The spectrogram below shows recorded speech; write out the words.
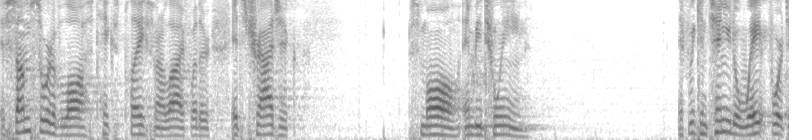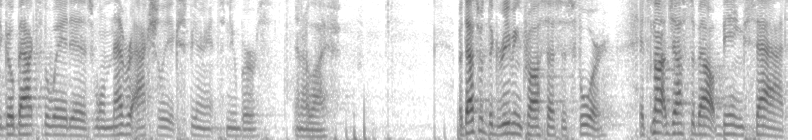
if some sort of loss takes place in our life, whether it's tragic, small, in between, if we continue to wait for it to go back to the way it is, we'll never actually experience new birth in our life. But that's what the grieving process is for. It's not just about being sad.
